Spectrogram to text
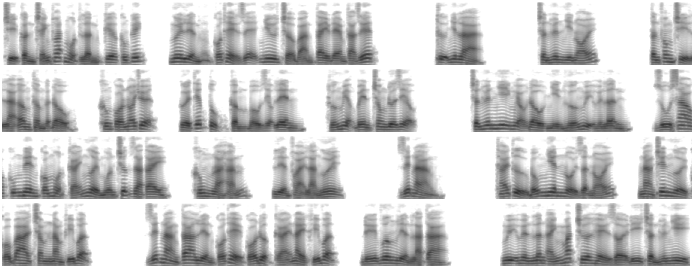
chỉ cần tránh thoát một lần kia công kích, ngươi liền có thể dễ như trở bàn tay đem ta giết. Tự nhiên là. Trần huyên nhi nói. Tần phong chỉ là âm thầm gật đầu, không có nói chuyện, cười tiếp tục cầm bầu rượu lên, hướng miệng bên trong đưa rượu. Trần huyên nhi nghẹo đầu nhìn hướng ngụy huyền lân, dù sao cũng nên có một cái người muốn trước ra tay, không là hắn, liền phải là ngươi. Giết nàng. Thái tử bỗng nhiên nổi giận nói, nàng trên người có ba trăm năm khí vận giết nàng ta liền có thể có được cái này khí vận, đế vương liền là ta. Ngụy huyền lân ánh mắt chưa hề rời đi trần huyên nhi.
